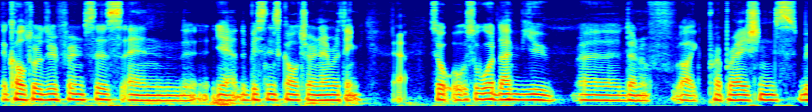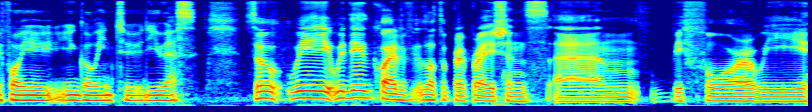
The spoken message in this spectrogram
the cultural differences and uh, yeah, the business culture and everything. Yeah. So, so what have you uh, done of like preparations before you, you go into the US? So we we did quite a lot of preparations um, before we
